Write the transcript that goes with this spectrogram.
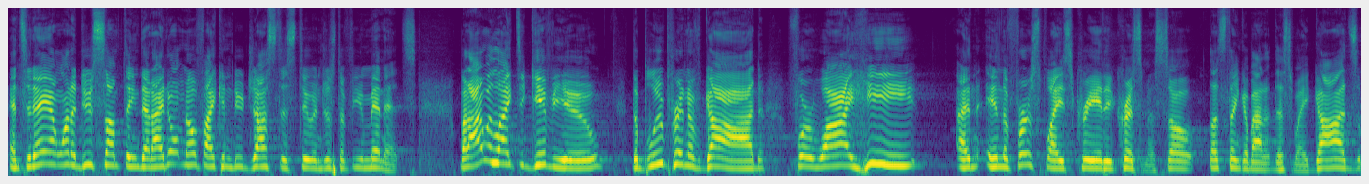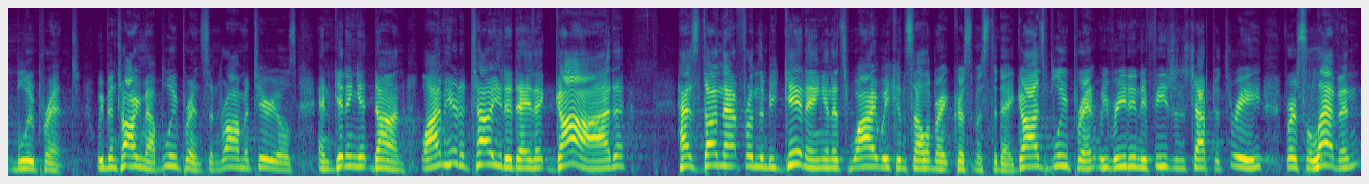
And today I want to do something that I don't know if I can do justice to in just a few minutes. But I would like to give you the blueprint of God for why He, in the first place, created Christmas. So let's think about it this way God's blueprint. We've been talking about blueprints and raw materials and getting it done. Well, I'm here to tell you today that God has done that from the beginning, and it's why we can celebrate Christmas today. God's blueprint, we read in Ephesians chapter 3, verse 11,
